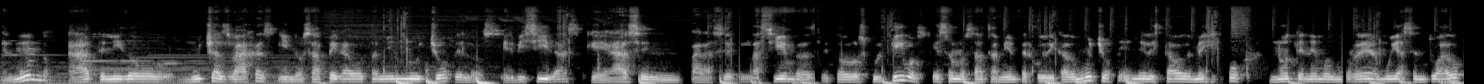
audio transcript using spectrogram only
del mundo. Ha tenido muchas bajas y nos ha pegado también mucho de los herbicidas que hacen para hacer las siembras de todos los cultivos. Eso nos ha también perjudicado mucho. En el Estado de México no tenemos un problema muy acentuado,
